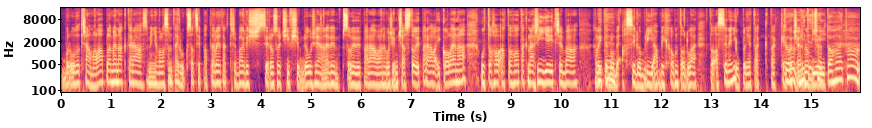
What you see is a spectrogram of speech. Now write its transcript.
budou to třeba malá plemena, která, zmiňovala jsem tady luxaci pately, tak třeba když si rozhodčí všimnou, že já nevím, psovi vypadává, nebo že jim často i kolena u toho a toho, tak nařídějí třeba, to bylo by asi dobrý, abychom tohle, to asi není úplně tak, tak to, jako černobílý. Víte co, tohle to,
